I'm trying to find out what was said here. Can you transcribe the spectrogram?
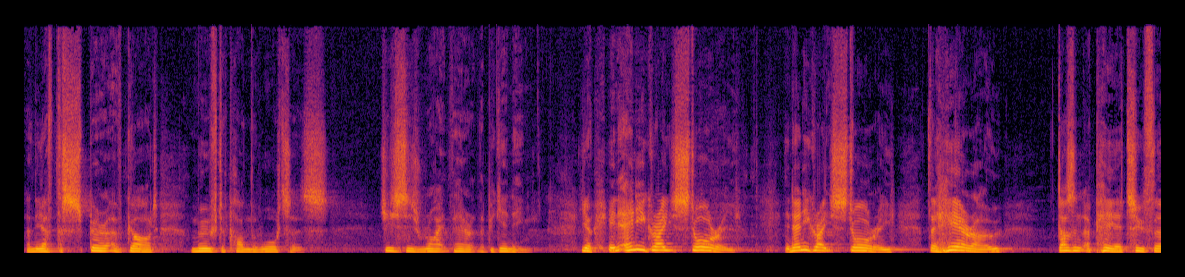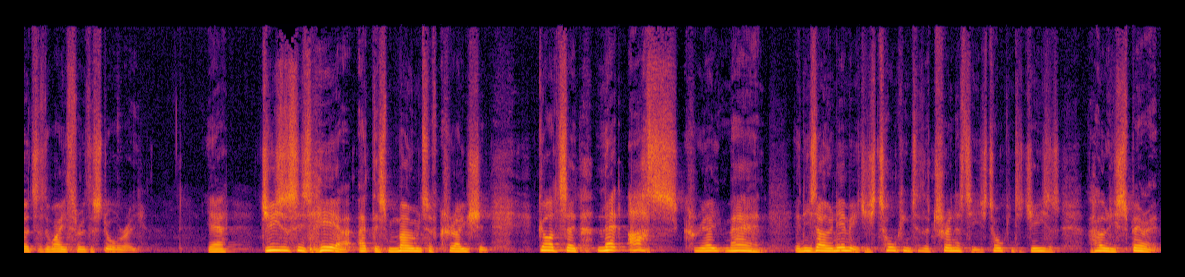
and the earth. The Spirit of God moved upon the waters. Jesus is right there at the beginning. You know, in any great story, in any great story, the hero doesn't appear two thirds of the way through the story. Yeah? Jesus is here at this moment of creation. God said, Let us create man in his own image. He's talking to the Trinity, he's talking to Jesus, the Holy Spirit.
